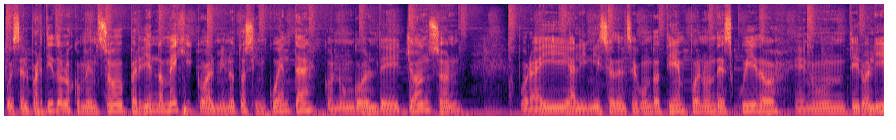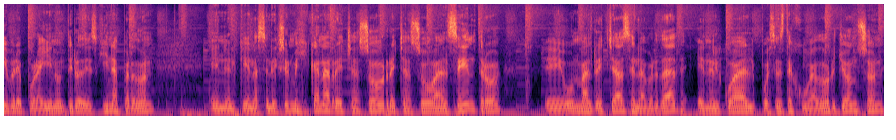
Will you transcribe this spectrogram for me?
pues el partido lo comenzó perdiendo México al minuto 50 con un gol de Johnson por ahí al inicio del segundo tiempo en un descuido, en un tiro libre, por ahí en un tiro de esquina, perdón, en el que la selección mexicana rechazó, rechazó al centro, eh, un mal rechace, la verdad, en el cual pues este jugador Johnson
